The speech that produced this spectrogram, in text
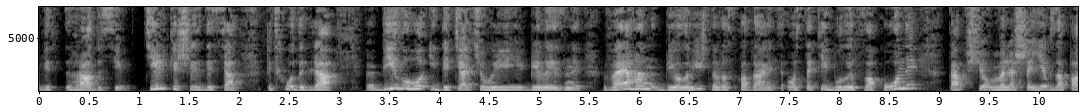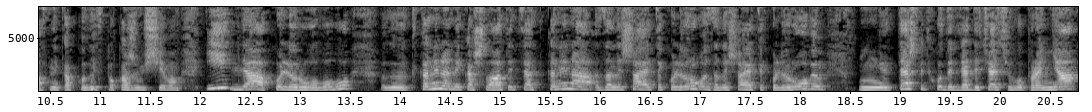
від градусів, тільки 60. Підходить для білого і дитячої білизни. Веган біологічно розкладається. Ось такі були флакони, так що в мене ще є в запасниках, колись покажу ще вам. І для кольорового е, тканина не кашлатиться, тканина залишається кольорова, залишається кольоровим. Теж підходить для дитячого прання,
